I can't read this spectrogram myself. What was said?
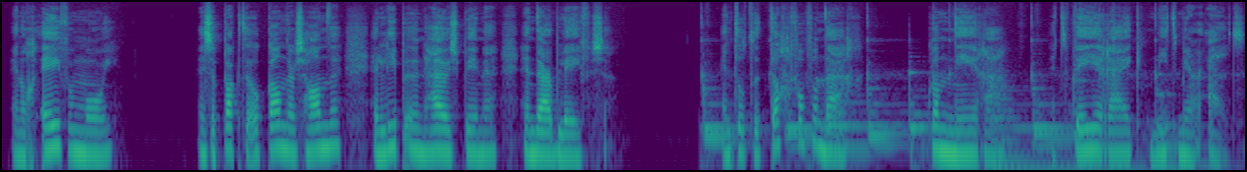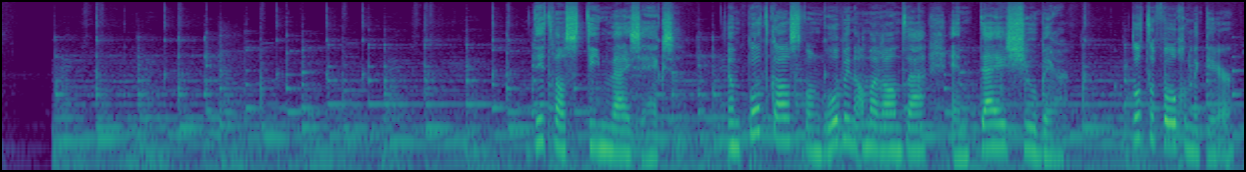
en nog even mooi. En ze pakten elkanders handen en liepen hun huis binnen en daar bleven ze. En tot de dag van vandaag kwam Nera het Veeënrijk niet meer uit. Dit was Tien Wijze Heksen, een podcast van Robin Amaranta en Thijs Schubert. Tot de volgende keer.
